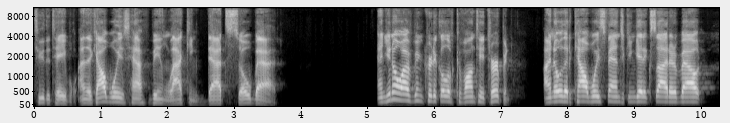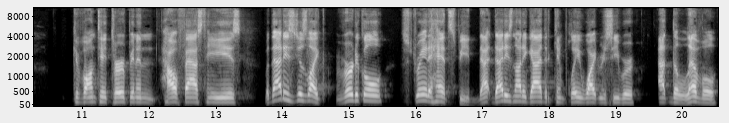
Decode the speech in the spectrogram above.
to the table. And the Cowboys have been lacking that so bad. And you know, I've been critical of KaVontae Turpin. I know that Cowboys fans can get excited about KaVontae Turpin and how fast he is, but that is just like vertical straight ahead speed. That that is not a guy that can play wide receiver at the level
